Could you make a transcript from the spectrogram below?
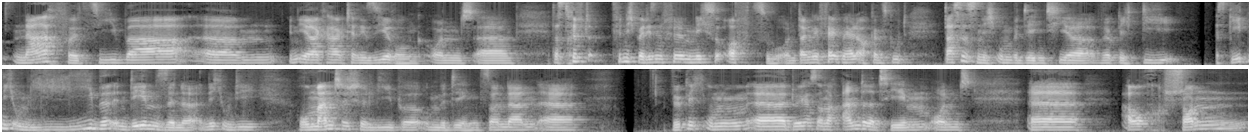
nachvollziehbar ähm, in ihrer Charakterisierung. Und äh, das trifft, finde ich, bei diesen Filmen nicht so oft zu. Und dann gefällt mir halt auch ganz gut, dass es nicht unbedingt hier wirklich die, es geht nicht um Liebe in dem Sinne, nicht um die romantische Liebe unbedingt, sondern äh, wirklich um äh, durchaus auch noch andere Themen und äh, auch schon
